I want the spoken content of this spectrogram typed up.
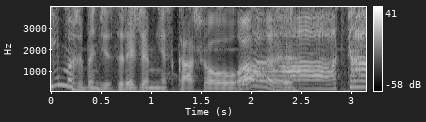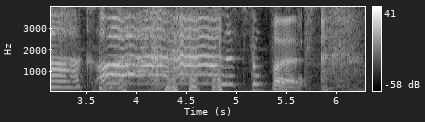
I może będzie z ryżem, nie z kaszą, ale... A, tak! A, ale super!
